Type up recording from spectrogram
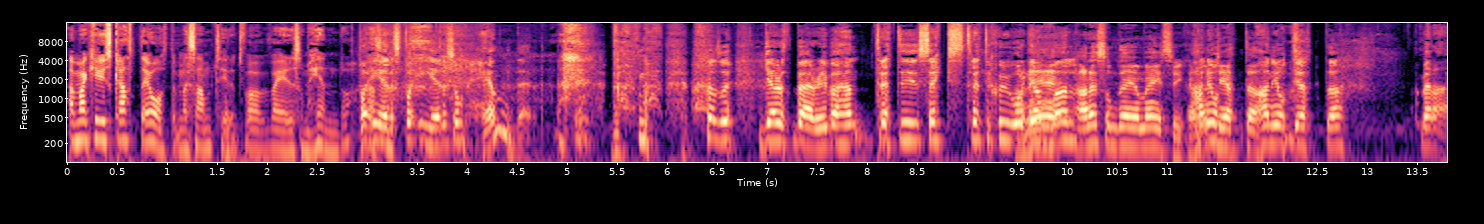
ja, man kan ju skratta åt det men samtidigt vad, vad är det som händer? Vad, Alltså, är det, vad är det som händer? alltså, Gareth Barry, var han 36, 37 år han, är, gammal? han är som dig och mig psyk. Han, Han är är åt- 81. Han är 81. Men, äh, äh,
